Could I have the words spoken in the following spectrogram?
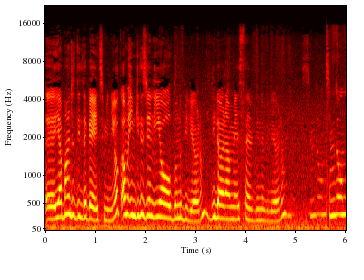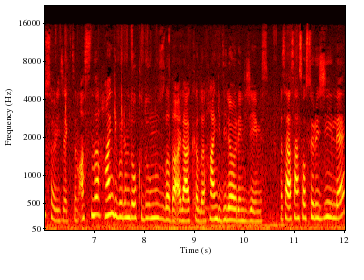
e, yabancı dilde bir eğitimin yok ama İngilizcenin iyi olduğunu biliyorum. Dil öğrenmeyi sevdiğini biliyorum. Şimdi onu, şimdi onu söyleyecektim. Aslında hangi bölümde okuduğumuzla da alakalı, hangi dili öğreneceğimiz. Mesela sen sosyolojiyle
